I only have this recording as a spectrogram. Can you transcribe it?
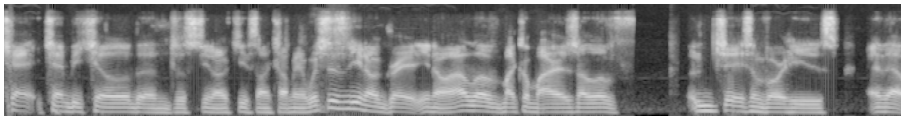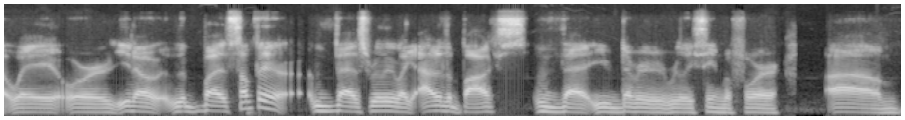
can't can be killed and just you know keeps on coming, which is you know great. You know, I love Michael Myers. I love Jason Voorhees in that way, or you know, the, but something that's really like out of the box that you've never really seen before. Um,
